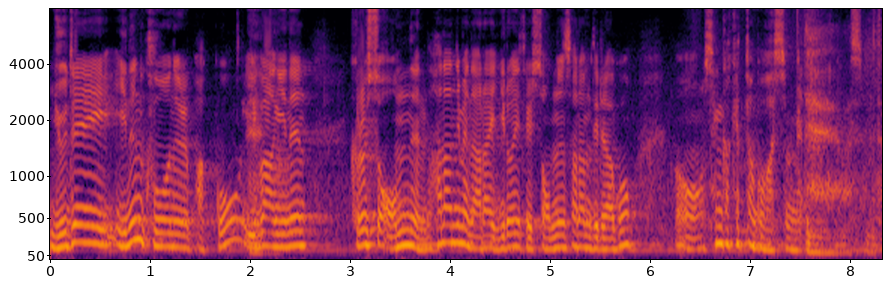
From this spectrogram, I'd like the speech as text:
유대인은 구원을 받고 네. 이방인은 그럴 수 없는 하나님의 나라의 일원이 될 수 없는 사람들이라고 어, 생각했던 것 같습니다. 네, 맞습니다.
